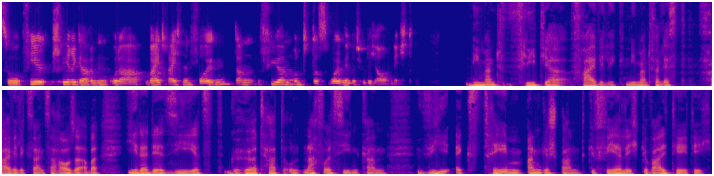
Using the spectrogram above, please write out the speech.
zu viel schwierigeren oder weitreichenden Folgen dann führen. Und das wollen wir natürlich auch nicht. Niemand flieht ja freiwillig, niemand verlässt freiwillig sein Zuhause, aber jeder, der Sie jetzt gehört hat und nachvollziehen kann, wie extrem angespannt, gefährlich, gewalttätig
